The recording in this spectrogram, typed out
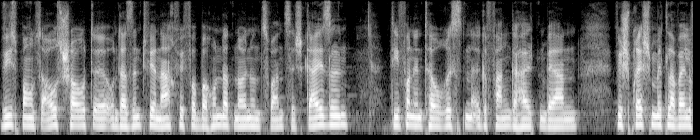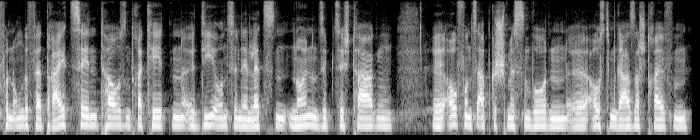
wie es bei uns ausschaut. Äh, und da sind wir nach wie vor bei 129 Geiseln, die von den Terroristen äh, gefangen gehalten werden. Wir sprechen mittlerweile von ungefähr 13.000 Raketen, äh, die uns in den letzten 79 Tagen äh, auf uns abgeschmissen wurden aus dem Gazastreifen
